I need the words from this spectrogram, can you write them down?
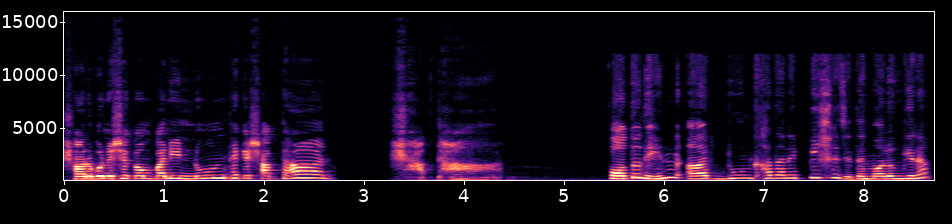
সর্বনেশে কোম্পানির নুন থেকে সাবধান সাবধান। কতদিন আর নুন খাদানে পিষে যেতেন মলঙ্গিরা?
